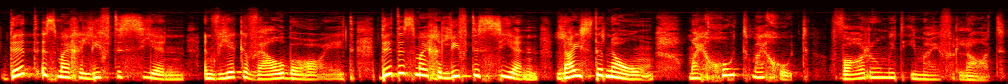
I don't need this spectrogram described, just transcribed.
Dit is my geliefde seun in wie ek welbehae het. Dit is my geliefde seun. Luister na hom. My God, my God, waarom het U my verlaat?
